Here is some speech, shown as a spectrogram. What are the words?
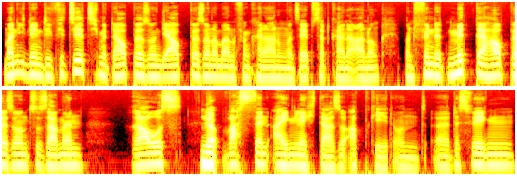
Man identifiziert sich mit der Hauptperson, die Hauptperson aber von keine Ahnung, man selbst hat keine Ahnung. Man findet mit der Hauptperson zusammen raus, Ja. was denn eigentlich da so abgeht. Und äh, deswegen,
